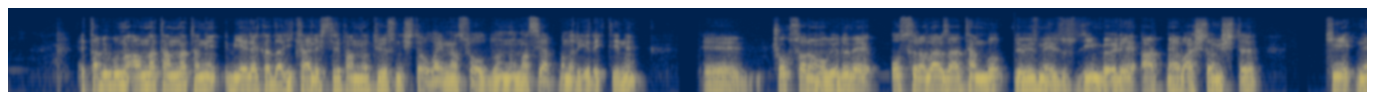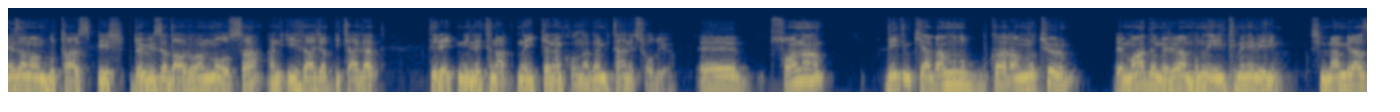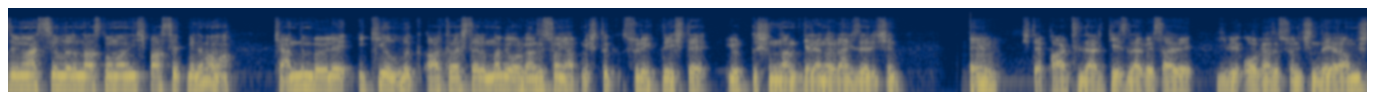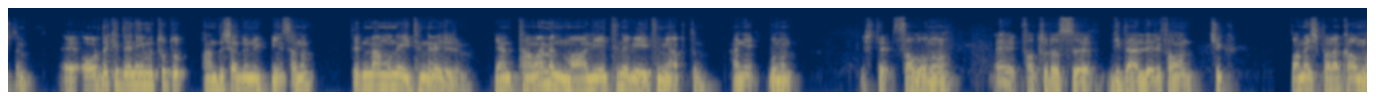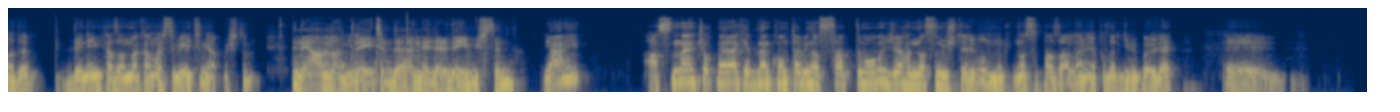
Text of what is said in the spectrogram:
E tabii bunu anlat anlat hani bir yere kadar hikayeleştirip anlatıyorsun işte olay nasıl olduğunu, nasıl yapmaları gerektiğini. E, çok soran oluyordu ve o sıralar zaten bu döviz mevzusu diyeyim böyle artmaya başlamıştı. Ki ne zaman bu tarz bir dövizde dalgalanma olsa hani ihracat, ithalat direkt milletin aklına ilk gelen konulardan bir tanesi oluyor. Ee, sonra dedim ki ya ben bunu bu kadar anlatıyorum ve madem öyle ben bunun eğitimini vereyim. Şimdi ben biraz da üniversite yıllarında aslında ondan hiç bahsetmedim ama kendim böyle iki yıllık arkadaşlarımla bir organizasyon yapmıştık. Sürekli işte yurt dışından gelen öğrenciler için e, işte partiler, geziler vesaire gibi organizasyon içinde yer almıştım. E, oradaki deneyimi tutup hani dışa dönük bir insanım. Dedim ben bunu eğitimini veririm. Yani tamamen maliyetine bir eğitim yaptım. Hani bunun işte salonu, e, faturası, giderleri falan çık. Bana hiç para kalmadı. Deneyim kazanmak amaçlı bir eğitim yapmıştım. Ne anlattın eğitimde? Nelere değinmiştin? Yani aslında en çok merak edilen konu tabii nasıl sattım olunca hani nasıl müşteri bulunur, nasıl pazarlama yapılır gibi böyle e,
